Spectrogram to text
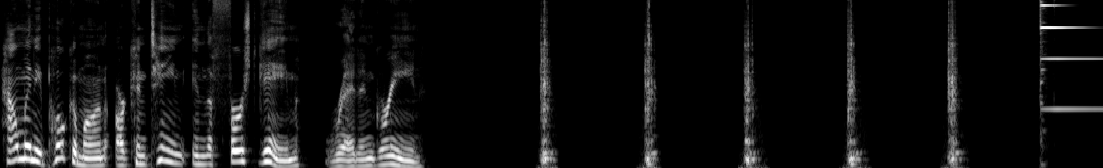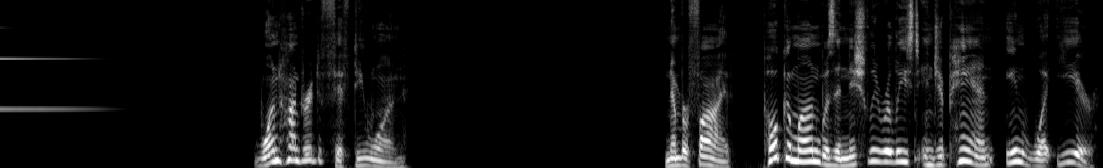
How many Pokemon are contained in the first game, Red and Green? One hundred fifty-one. Number 5. Pokemon was initially released in Japan in what year?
